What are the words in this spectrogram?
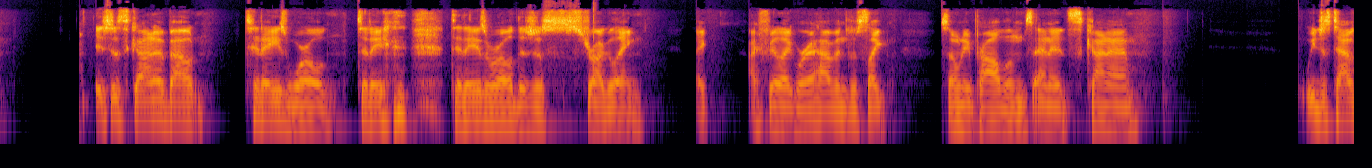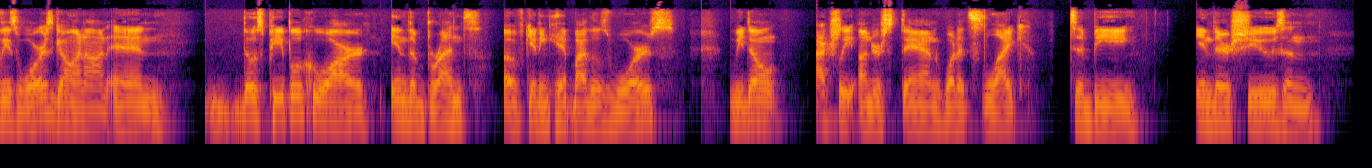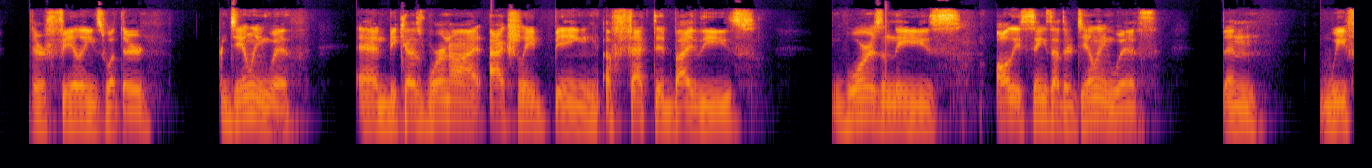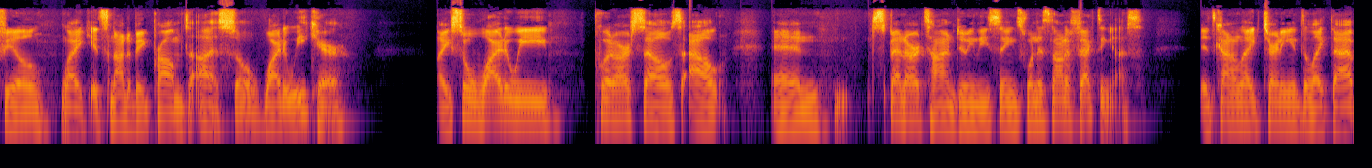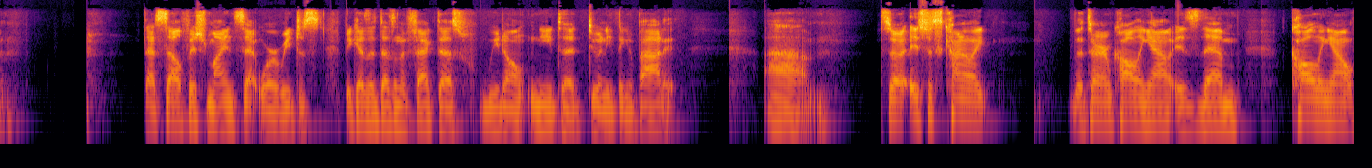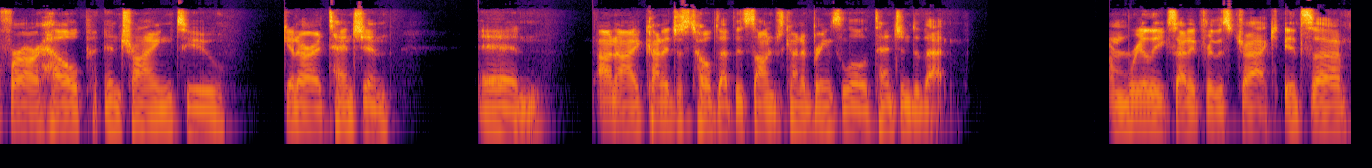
it's just kind of about today's world. Today, today's world is just struggling. Like I feel like we're having just like so many problems, and it's kind of we just have these wars going on, and those people who are in the brunt of getting hit by those wars, we don't actually understand what it's like to be in their shoes and their feelings, what they're dealing with. And because we're not actually being affected by these wars and these all these things that they're dealing with, then we feel like it's not a big problem to us. So why do we care? Like, so why do we put ourselves out and spend our time doing these things when it's not affecting us. It's kind of like turning into like that that selfish mindset where we just because it doesn't affect us, we don't need to do anything about it. Um, so it's just kind of like the term calling out is them calling out for our help and trying to get our attention. And I don't know, I kind of just hope that this song just kind of brings a little attention to that I'm really excited for this track. It's uh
